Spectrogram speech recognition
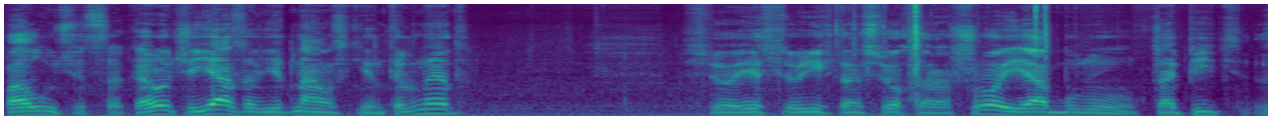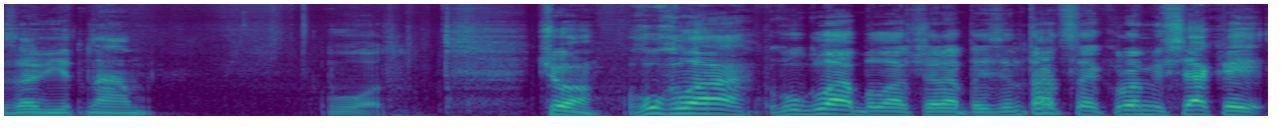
получится. Короче, я за вьетнамский интернет. Все, если у них там все хорошо, я буду топить за Вьетнам. Вот. Че, Гугла, Гугла была вчера презентация, кроме всякой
